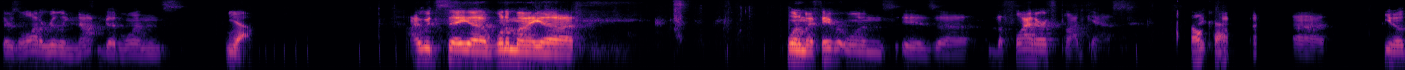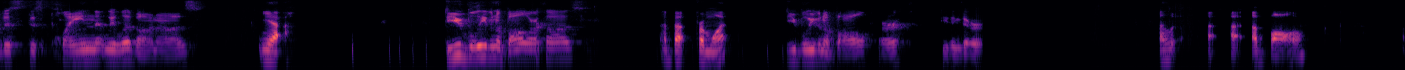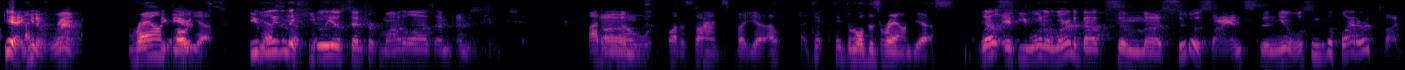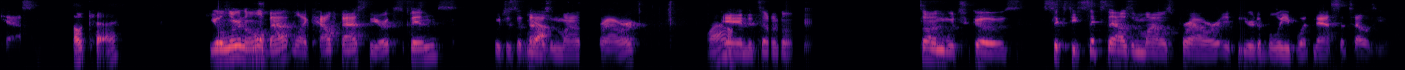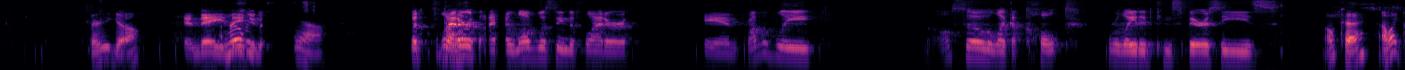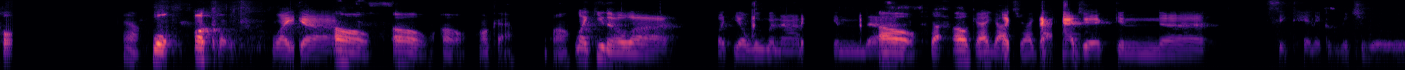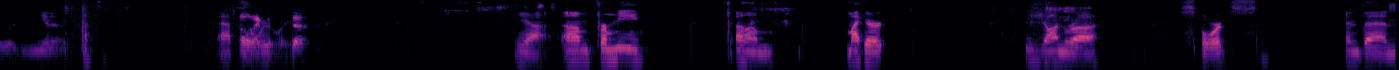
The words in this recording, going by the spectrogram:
there's a lot of really not good ones. Yeah. I would say uh, one of my uh, one of my favorite ones is uh, the Flat Earth podcast. Okay. uh, you know this this plane that we live on, Oz. Yeah. Do you believe in a ball Earth, Oz? About from what? Do you believe in a ball Earth? Do you think the Earth? A, a, a ball? Yeah, I- you know, round. Round? Like Oh Earth- yes. Do you Yes, believe in yes, the yes. heliocentric model, Oz? I'm, I'm just shit. I don't Um, know a lot of science, but yeah, I, I think I think the world is round. Yes. Well, Yes. if you want to learn about some uh, pseudoscience, then you know, listen to the Flat Earth podcast. okay. You'll learn all about like how fast the Earth spins, which is a Yeah. thousand miles per hour, Wow. and it's on the sun, which goes sixty-six thousand miles per hour if you're to believe what NASA tells you. there you go. And they, I'm they really- do. Yeah. But Flat. Earth, I, I love listening to Flat Earth, and probably also like occult related conspiracies. Okay. I like cult. Yeah. Well, occult, like uh, Oh. Oh. Oh. Okay. Well. like you know, uh, like the Illuminati and uh, Oh. Okay. I got like you. I got. magic and uh, satanic ritual, and you know, Absolutely. Yeah. Um, for me, um, my favorite genre sports, and then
